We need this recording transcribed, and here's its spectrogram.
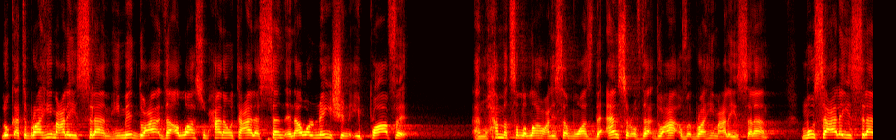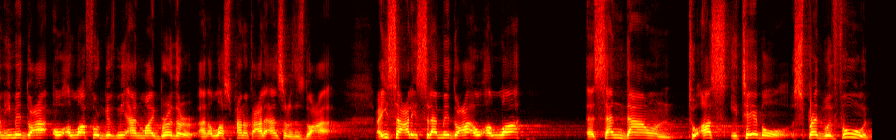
Look at Ibrahim alayhi salam, he made dua that Allah subhanahu wa ta'ala sent in our nation a prophet. And Muhammad wa was the answer of that dua of Ibrahim alayhi salam. Musa alayhi salam, he made dua, Oh Allah, forgive me and my brother. And Allah subhanahu wa ta'ala answered this dua. Isa alayhi salam made dua, Oh Allah, uh, send down to us a table spread with food.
